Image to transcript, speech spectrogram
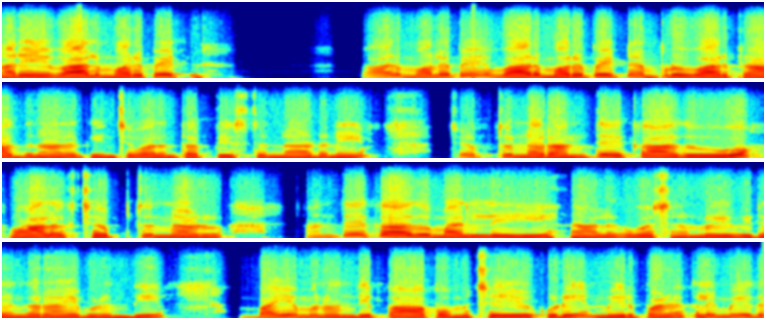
మరి వాళ్ళు మొరపెట్టిన వారు మొలపే వారు మొరపెట్టినప్పుడు వారి ప్రార్థన ఆలకించి వాళ్ళని తప్పిస్తున్నాడని చెప్తున్నారు. అంతేకాదు వాళ్ళకు చెప్తున్నాడు. అంతేకాదు మళ్ళీ నాలుగు వచనంలో ఈ విధంగా రాయబడింది. భయము నుండి పాపము చేయకుడి మీరు పడకల మీద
